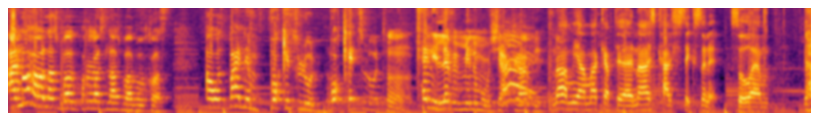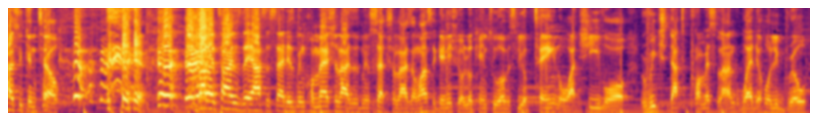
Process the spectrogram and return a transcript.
I know how last bath, how much last bath bomb cost. I was buying them bucket load, bucket load, Hmm. 10, 11 minimum. She I can have it. now me and my kept a nice cash six in it. So um, as you can tell, Valentine's Day, as I said, has been commercialized, has been sexualized, and once again, if you're looking to obviously obtain or achieve or reach that promised land where the Holy Grail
